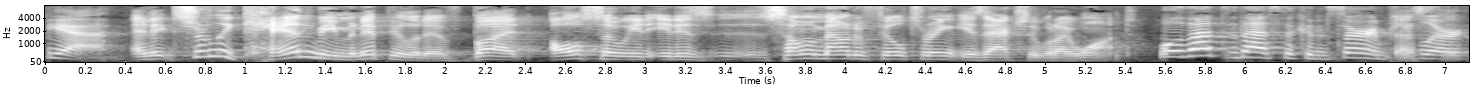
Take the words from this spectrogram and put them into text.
Yeah. And it certainly can be manipulative, but also it, it is some amount of filtering is actually what I want. Well, that's that's the concern. People are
